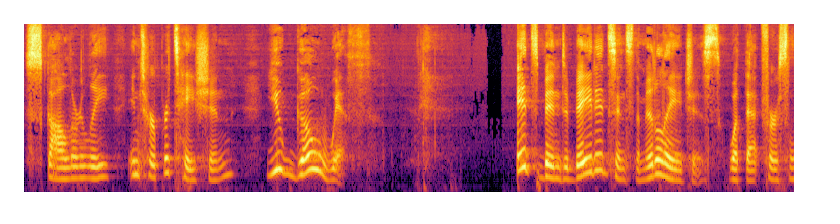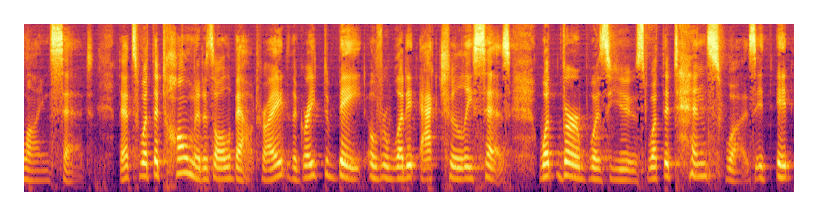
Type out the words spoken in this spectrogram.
scholarly interpretation you go with. It's been debated since the Middle Ages what that first line said. That's what the Talmud is all about, right? The great debate over what it actually says, what verb was used, what the tense was. It, it,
